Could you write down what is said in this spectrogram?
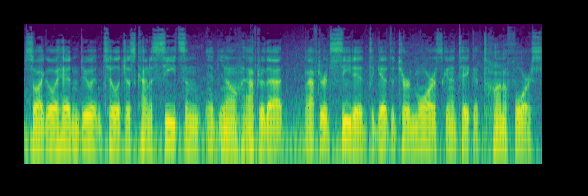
So I go ahead and do it until it just kind of seats and it, you know, after that, after it's seated, to get it to turn more, it's going to take a ton of force.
